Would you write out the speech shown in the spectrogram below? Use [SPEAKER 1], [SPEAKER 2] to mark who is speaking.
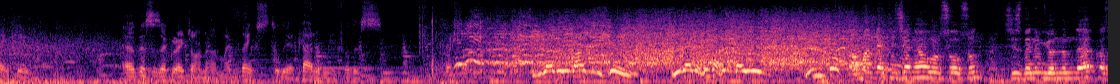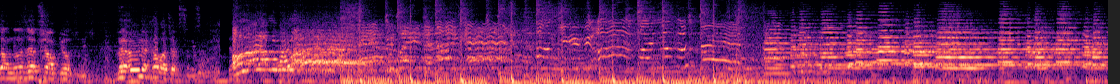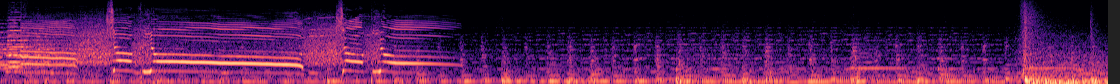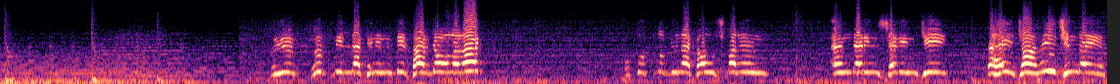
[SPEAKER 1] Thank you. Uh, this is a great honor. My thanks to the Academy for this precious
[SPEAKER 2] İnanılmaz bir şey. İnanılmaz
[SPEAKER 3] Ama netice ne olursa olsun siz benim gönlümde hep kazandınız, hep şampiyonsunuz. Ve öyle kalacaksınız. Allah yardımcı
[SPEAKER 4] Every
[SPEAKER 5] büyük Türk milletinin bir ferdi olarak bu kutlu güne kavuşmanın en derin sevinci ve heyecanı içindeyim.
